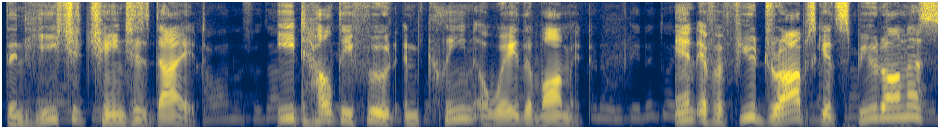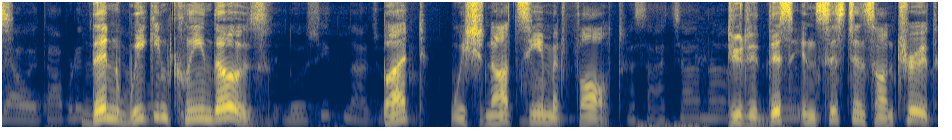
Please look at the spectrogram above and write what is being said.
then he should change his diet, eat healthy food, and clean away the vomit. And if a few drops get spewed on us, then we can clean those. But we should not see him at fault. Due to this insistence on truth,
